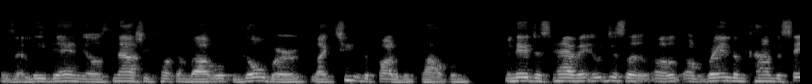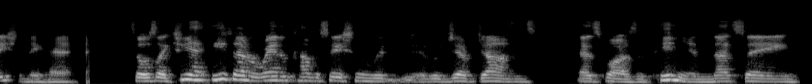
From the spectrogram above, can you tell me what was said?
was that Lee Daniels. Now she's talking about Whoopi Goldberg, like she's the part of the problem. When they're just having, it was just a, a, a random conversation they had. So it's like she had, he's having a random conversation with with Geoff Johns as far as opinion, not saying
